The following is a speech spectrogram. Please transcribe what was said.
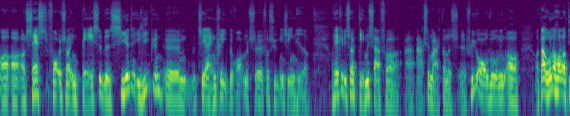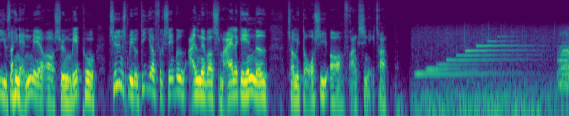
og, og, og SAS får jo så en base ved Sirte i Libyen øh, til at angribe Rommels øh, forsyningsenheder. Og her kan de så gemme sig for aksemagternes øh, flyovervågning, og, og der underholder de jo så hinanden med at synge med på tidens melodier, for eksempel I'll Never Smile Again med Tommy Dorsey og Frank Sinatra. Oh.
